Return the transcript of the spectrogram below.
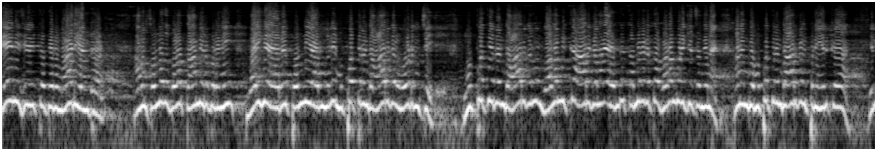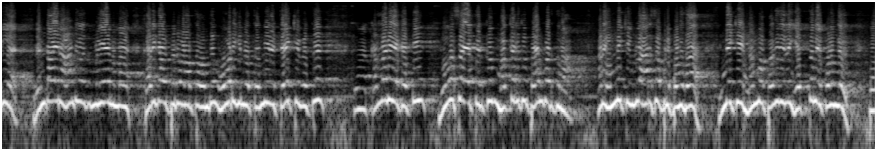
மேனி செழித்த திரு நாடி என்றான். அவன் சொன்னது போல தாமிரபரணி வைகை ஆறு பொன்னி ஆறுன்னு சொல்லி முப்பத்தி ரெண்டு ஆறுகள் ஓடுனுச்சு. முப்பத்தி ரெண்டு ஆறுகளும் வளமிக்க ஆறுகளாக இருந்து தமிழகத்தை வளம் குடிக்க செஞ்சன ஆனா இந்த முப்பத்தி ரெண்டு ஆறுகள் இப்படி இருக்கா? இல்ல. ரெண்டாயிரம் ஆண்டுகளுக்கு முன்னே நம்ம கரிகால் பெருவளத்தை வந்து ஓடுகின்ற தண்ணீரை தேக்கி வைத்து கல்லணையை கட்டி விவசாயத்திற்கும் மக்களுக்கும் பயன்படுத்தினான். ஆனா இன்னைக்கு உள்ள அரசு அப்படி பண்ணுதா? இன்னைக்கு நம்ம பகுதியில எத்தனை குளங்கள்? இப்போ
